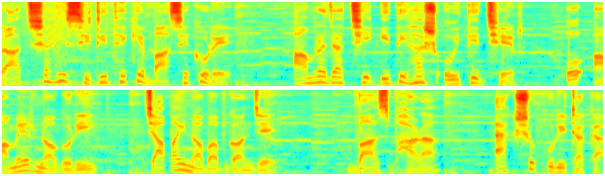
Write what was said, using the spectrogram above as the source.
রাজশাহী সিটি থেকে বাসে করে আমরা যাচ্ছি ইতিহাস ঐতিহ্যের ও আমের নগরী চাপাই নবাবগঞ্জে বাস ভাড়া একশো কুড়ি টাকা।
